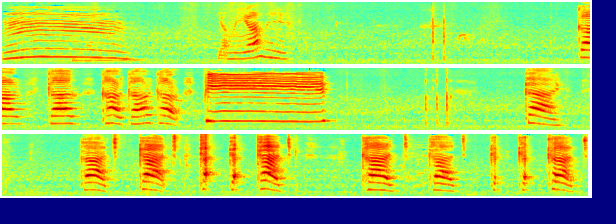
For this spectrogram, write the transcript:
Mmm. Yummy, yummy. Car, car, car, car, car. Beep. Can. Catch, catch, cat, cat, catch. Catch, catch, cat, cat, catch.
